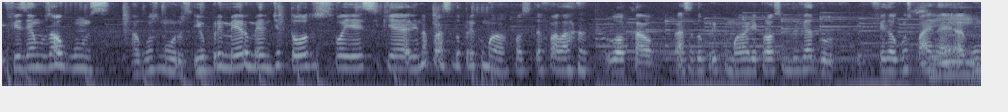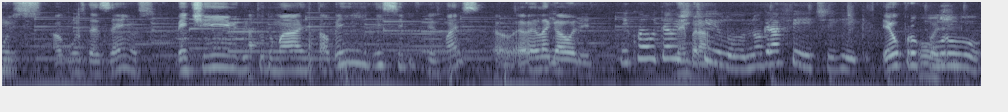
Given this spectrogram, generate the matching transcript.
e fizemos alguns, alguns muros. E o primeiro mesmo de todos foi esse que é ali na Praça do Pricumã. Posso até falar o local, Praça do Pricumã, ali próximo do viaduto fez alguns painéis, alguns, alguns desenhos bem tímido e tudo mais e tal, bem, bem simples mesmo, mas é, é legal ali. E qual o teu lembrar. estilo no grafite, Rick? Eu procuro hoje.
